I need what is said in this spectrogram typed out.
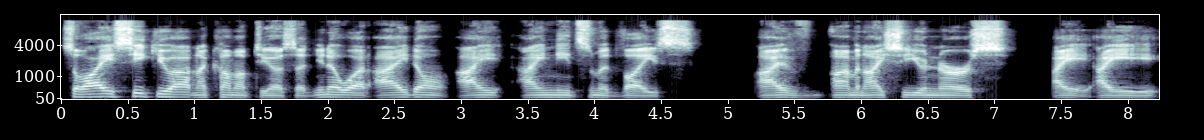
so I seek you out and I come up to you. I said, you know what? I don't. I I need some advice. I've I'm an ICU nurse. I I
